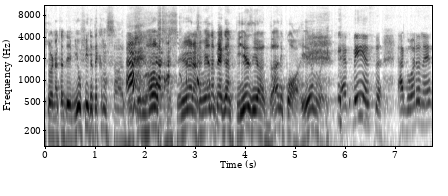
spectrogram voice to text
stories na academia, eu fico até cansado. Ah. Falo, Nossa senhora, essa mulher tá pegando peso e andando e correndo, ué. É, pensa. Agora, né?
